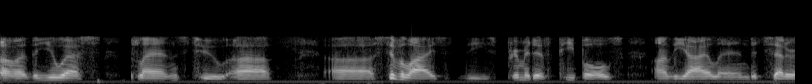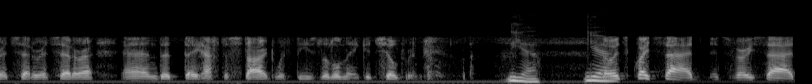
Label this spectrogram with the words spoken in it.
uh, the U.S. plans to uh, uh, civilize these primitive peoples on the island, et cetera, et cetera, et cetera, and that they have to start with these little naked children. yeah. Yeah. So it's quite sad. It's very sad.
